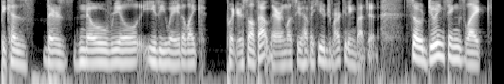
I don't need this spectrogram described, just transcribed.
because there's no real easy way to like put yourself out there unless you have a huge marketing budget. So doing things like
